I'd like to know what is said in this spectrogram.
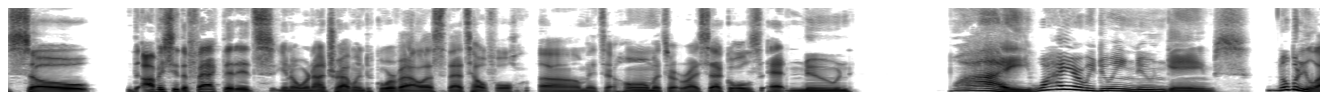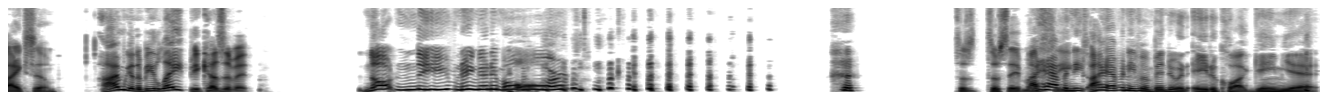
so obviously the fact that it's you know we're not traveling to Corvallis that's helpful. Um, it's at home. It's at Rice Eccles at noon. Why? Why are we doing noon games? Nobody likes them. I'm going to be late because of it. Not in the evening anymore. So so save my I haven't. seat. E- I haven't even been to an eight o'clock game yet.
